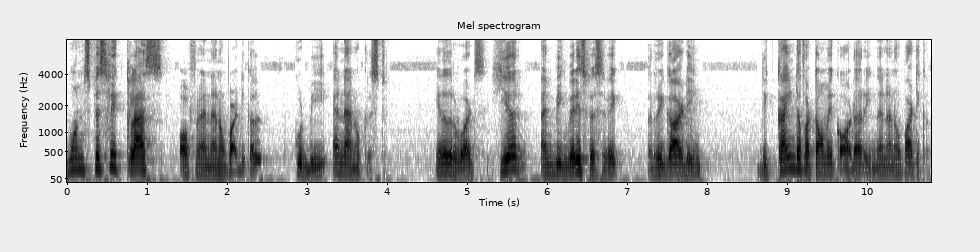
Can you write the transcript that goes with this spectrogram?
One specific class of a nanoparticle could be a nanocrystal. In other words, here I am being very specific regarding the kind of atomic order in the nanoparticle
